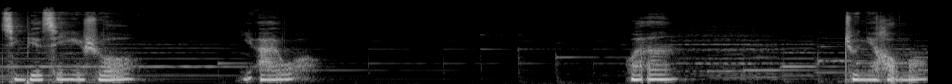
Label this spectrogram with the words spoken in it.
请别轻易说你爱我。晚安，祝你好梦。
